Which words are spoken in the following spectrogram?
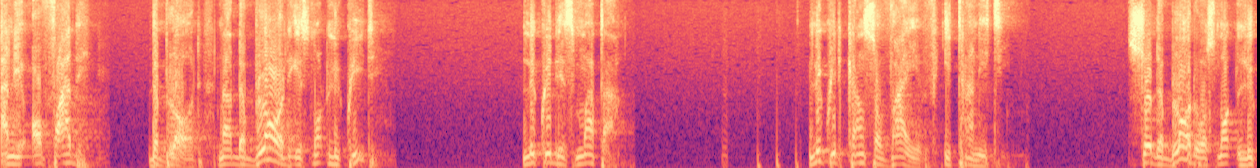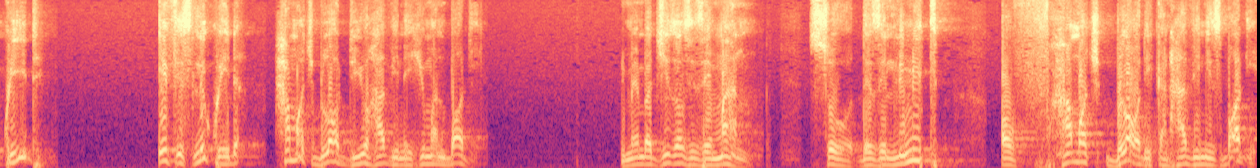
And he offered the blood. Now, the blood is not liquid, liquid is matter. Liquid can survive eternity. So, the blood was not liquid. If it's liquid, how much blood do you have in a human body? Remember, Jesus is a man. So, there's a limit of how much blood he can have in his body.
